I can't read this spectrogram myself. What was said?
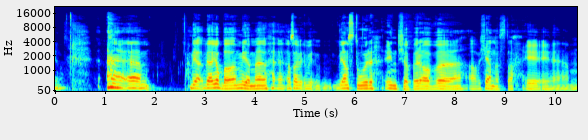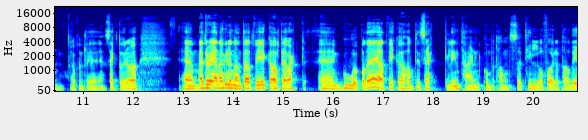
Jonas? Ehm, vi, vi har jobba mye med eh, Altså, vi, vi er en stor innkjøper av, eh, av tjenester i, i em, offentlig sektor. Og em, jeg tror en av grunnene til at vi ikke alltid har vært eh, gode på det, er at vi ikke har hatt tilstrekkelig intern kompetanse til å foreta de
